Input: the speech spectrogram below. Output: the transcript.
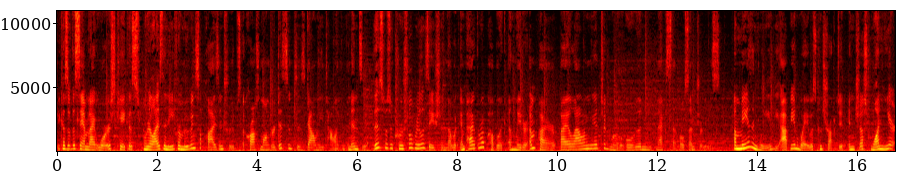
Because of the Samnite Wars, Caecus realized the need for moving supplies and troops across longer distances down the Italian peninsula. This was a crucial realization that would impact the Republic and later Empire by allowing it to grow over the next several centuries. Amazingly, the Appian Way was constructed in just one year,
